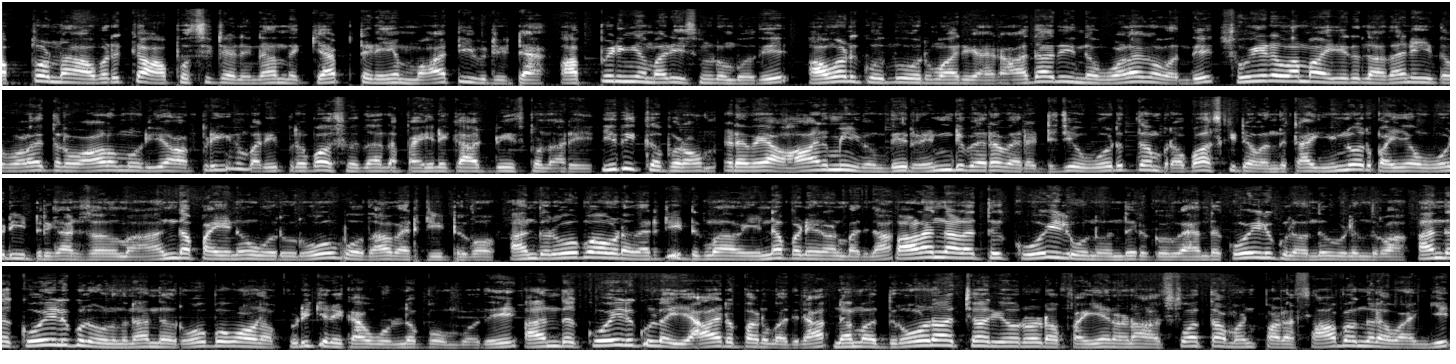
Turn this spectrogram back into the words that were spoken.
அப்போ நான் அவருக்கு ஆப்போசிட் அணினா அந்த கேப்டனையே மாட்டி விட்டுட்டேன். அப்படிங்கிற மாதிரி சொல்லும்போது அவனுக்கு வந்து ஒரு மாதிரி ஆயிரும் அதாவது இந்த உலகம் வந்து சுயநலமா இருந்தா தான் இந்த உலகத்துல வாழ முடியும் அப்படிங்கிற மாதிரி பிரபாஸ் வந்து அந்த பையனுக்கு அட்வைஸ் பண்ணாரு. இதுக்கப்புறம் எனவே ஆர்மி வந்து ரெண்டு பேரை விரட்டிச்சு ஒருத்தன் பிரபாஸ் கிட்ட வந்துட்டா இன்னொரு பையன் ஓடிட்டு இருக்கான்னு சொல்லுவாங்க அந்த பையனும் ஒரு ரோபோ தான் விரட்டிட்டு இருக்கும். அந்த ரோபோ அவனை விரட்டிட்டு இருக்கும் அவன் என்ன பண்ணிடுவான்னு பார்த்தீங்கன்னா பழங்காலத்து கோயில் ஒன்று வந்து இருக்குங்க. அந்த கோயிலுக்குள்ள வந்து விழுந்துருவான். அந்த கோயிலுக்குள்ள வந்து அந்த ரோபோவை அவனை பிடிக்கிறதுக்காக உள்ள போகும்போது அந்த கோயிலுக்குள்ள யாரு இருப்பாரு பாத்தீங்கன்னா நம்ம துரோணாச்சாரியோட பையனோட அஸ்வத்தாமன் பல சாபங்களை வாங்கி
